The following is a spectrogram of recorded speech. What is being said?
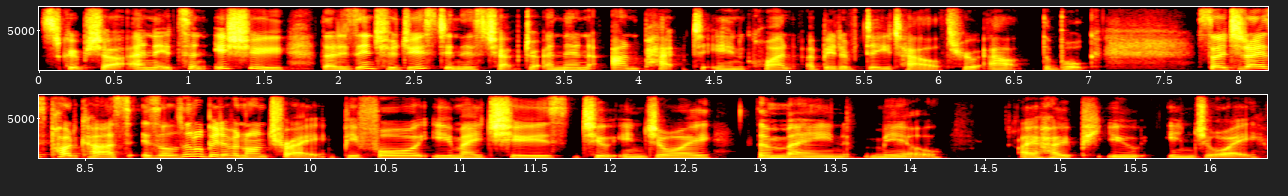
Scripture. And it's an issue that is introduced in this chapter and then unpacked in quite a bit of detail throughout the book. So, today's podcast is a little bit of an entree before you may choose to enjoy the main meal. I hope you enjoy.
